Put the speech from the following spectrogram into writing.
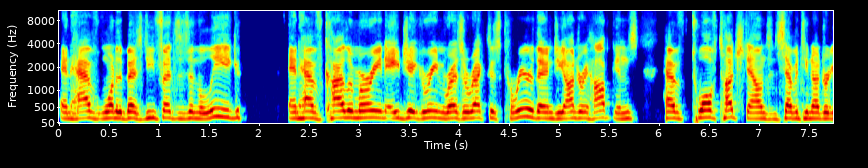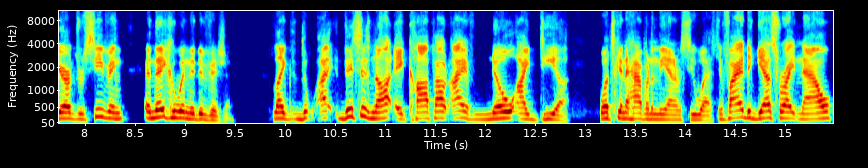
and have one of the best defenses in the league and have Kyler Murray and AJ Green resurrect his career then DeAndre Hopkins have 12 touchdowns and 1700 yards receiving and they could win the division. Like I, this is not a cop out. I have no idea what's going to happen in the NFC West. If I had to guess right now,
